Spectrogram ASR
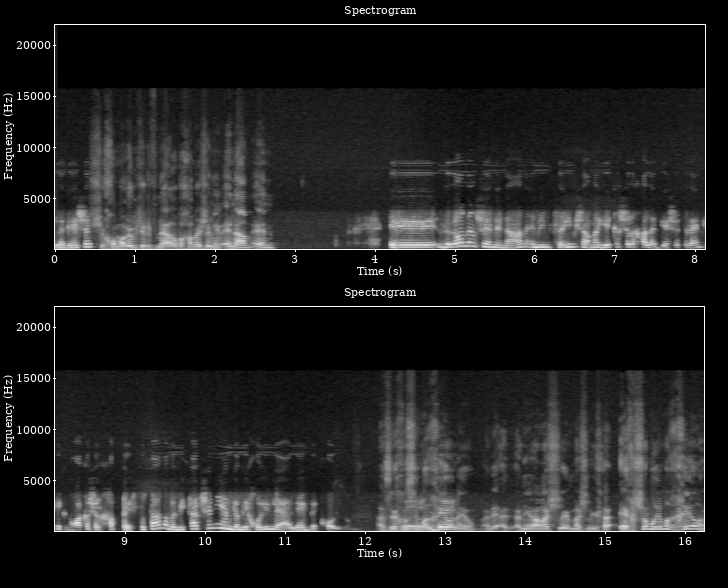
ולגשת. שחומרים שלפני 4-5 שנים אינם, אין? אה, זה לא אומר שהם אינם, הם נמצאים שם, יהיה קשה לך לגשת אליהם, כי נורא קשה לחפש אותם, אבל מצד שני הם גם יכולים להיעלם בכל יום. אז איך עושים ארכיון היום? אני, אני ממש, מה שנקרא, איך שומרים ארכיון?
